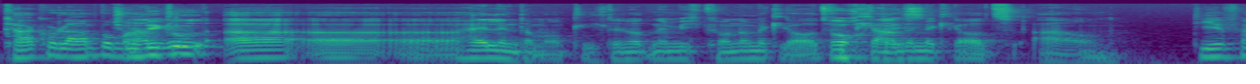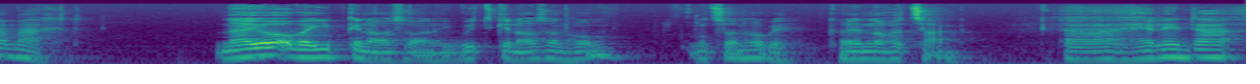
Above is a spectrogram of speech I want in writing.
kein Columbo-Mantel, Entschuldigung? äh, äh, Highlander-Mantel. Den hat nämlich Conor McLeod von Clan McLeods auch an. Dir vermacht. Naja, aber ich habe genauso einen. Ich wollte genauso einen haben und so einen habe ich. Kann ich nachher sagen. Äh, Highlander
